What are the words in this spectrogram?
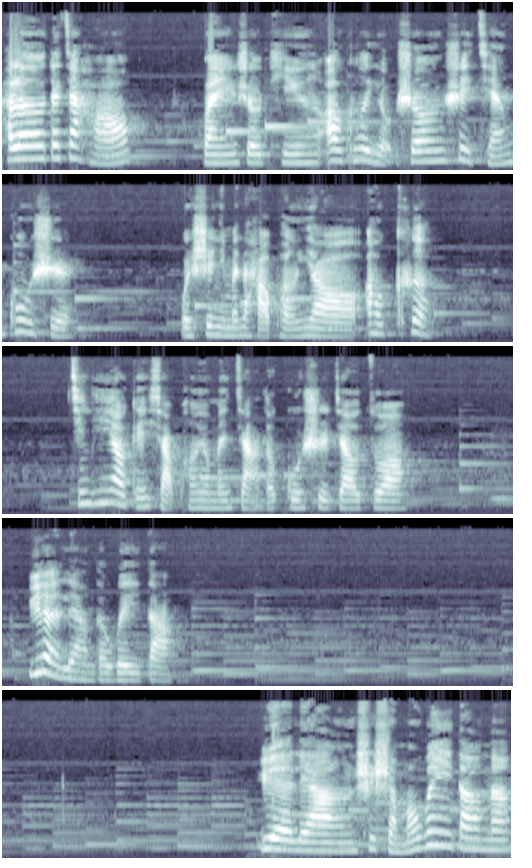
Hello，大家好，欢迎收听奥克有声睡前故事，我是你们的好朋友奥克。今天要给小朋友们讲的故事叫做《月亮的味道》。月亮是什么味道呢？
